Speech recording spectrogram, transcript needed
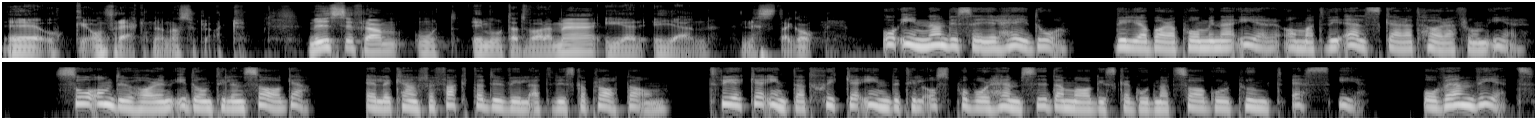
Eh, och om fräknarna såklart. Vi ser fram emot, emot att vara med er igen nästa gång. Och innan vi säger hej då vill jag bara påminna er om att vi älskar att höra från er. Så om du har en idon till en saga, eller kanske fakta du vill att vi ska prata om, tveka inte att skicka in det till oss på vår hemsida magiskagodnattsagor.se. Och vem vet,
